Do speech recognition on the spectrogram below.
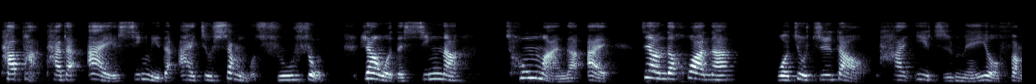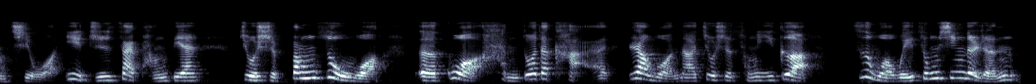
他把他的爱，心里的爱就向我输送，让我的心呢充满了爱。这样的话呢，我就知道他一直没有放弃我，一直在旁边，就是帮助我，呃，过很多的坎，让我呢就是从一个自我为中心的人，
